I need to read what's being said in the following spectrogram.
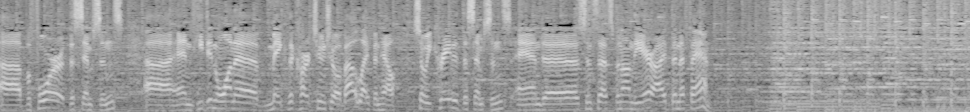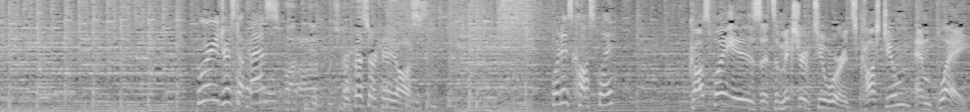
uh, before The Simpsons, uh, and he didn't want to make the cartoon show about Life in Hell, so he created The Simpsons, and uh, since that's been on the air, I've been a fan. Who are you dressed up as? Professor Chaos. What is cosplay? Cosplay is it's a mixture of two words: costume and play.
